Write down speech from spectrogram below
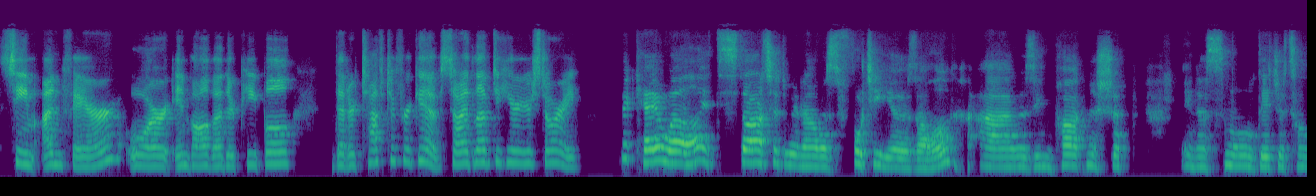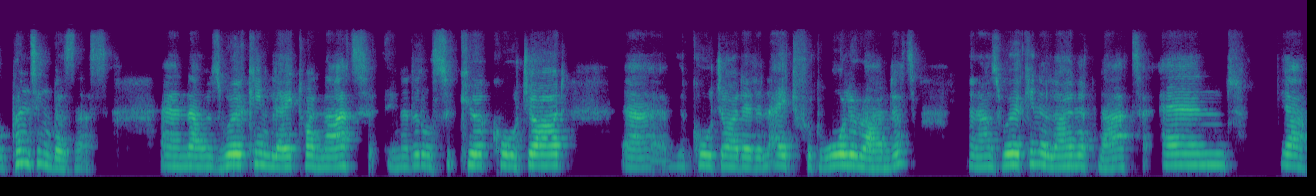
seem unfair or involve other people that are tough to forgive. So I'd love to hear your story. Okay, well, it started when I was 40 years old. I was in partnership in a small digital printing business. And I was working late one night in a little secure courtyard. Uh, the courtyard had an eight foot wall around it. And I was working alone at night. And yeah,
